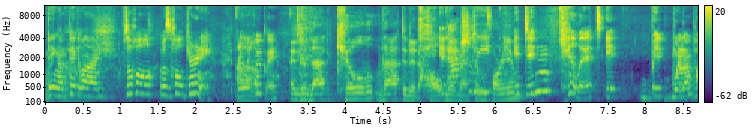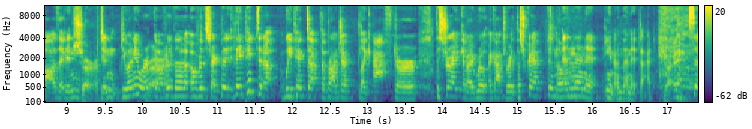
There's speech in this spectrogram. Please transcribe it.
being on the pick line. It was a whole, it was a whole journey, really quickly. And did that kill that? Did it halt It momentum actually, for you? it didn't kill it. It it went on pause. I didn't Sure. didn't do any work Right, over the over the strike, but they picked it up. We picked up the project like after the strike, and I wrote. I got to write the script, and, and then it you know then it died. Right. So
